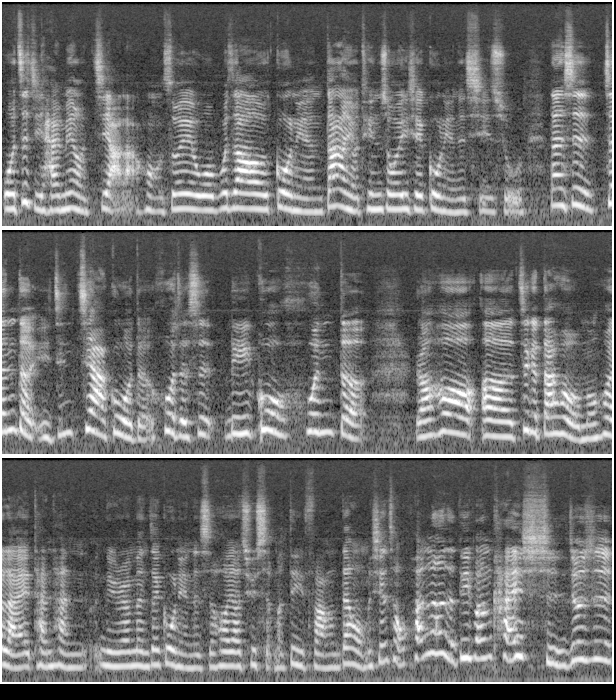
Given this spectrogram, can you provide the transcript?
我自己还没有嫁啦，吼，所以我不知道过年。当然有听说一些过年的习俗，但是真的已经嫁过的，或者是离过婚的。然后，呃，这个待会我们会来谈谈女人们在过年的时候要去什么地方。但我们先从欢乐的地方开始，就是，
